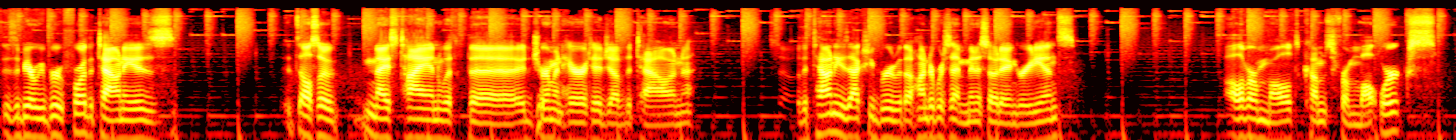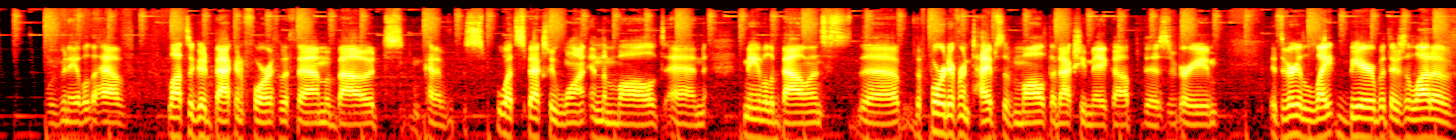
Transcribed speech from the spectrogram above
This is a beer we brew for the townies. It's also nice tie-in with the German heritage of the town. The townie is actually brewed with 100% Minnesota ingredients. All of our malt comes from Maltwerks. We've been able to have lots of good back and forth with them about kind of what specs we want in the malt and being able to balance the, the four different types of malt that actually make up this very, it's a very light beer, but there's a lot of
